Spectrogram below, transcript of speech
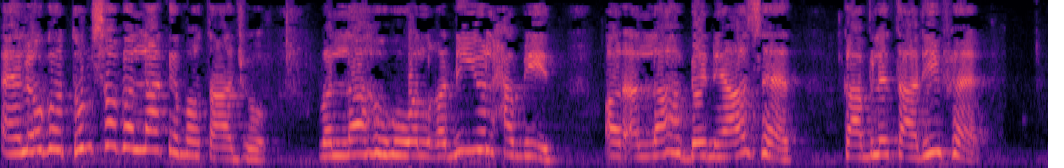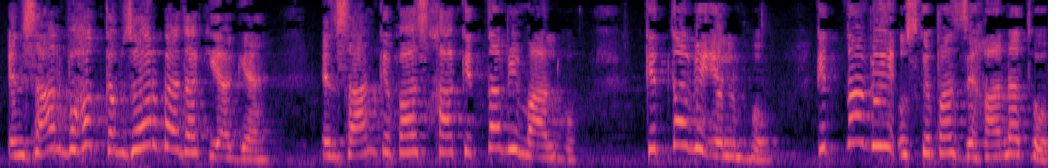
اے لوگو، تم سب اللہ کے محتاج ہو۔ واللہ هو الغنی الحمید۔ اور اللہ بے نیاز ہے، قابل تعریف ہے۔ انسان بہت کمزور پیدا کیا گیا ہے۔ انسان کے پاس خواہ کتنا بھی مال ہو، کتنا بھی علم ہو، کتنا بھی اس کے پاس ذہانت ہو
